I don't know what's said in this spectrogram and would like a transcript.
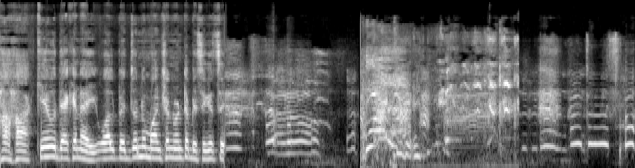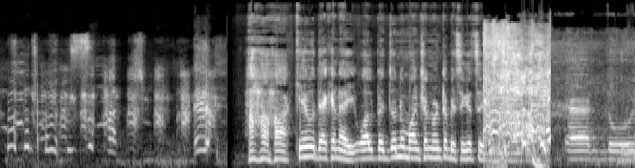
হা হা কেউ দেখে নাই অল্পের জন্য মান সম্মানটা বেঁচে গেছে। হা হা হা কেউ দেখে নাই। অল্পের জন্য মান সম্মানটা বেঁচে গেছে। এক দুই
